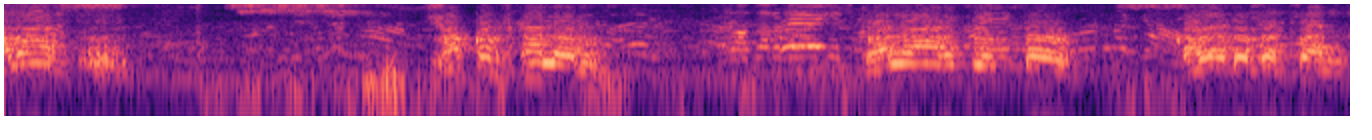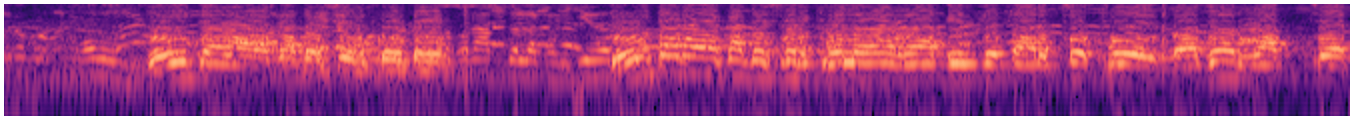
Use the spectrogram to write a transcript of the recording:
আবার খানের খেলোয়াড় কিন্তু কলে ঢুকেছেন। দুই তারা একাদশের কোর্টে। দুই তারা একাদশের খেলোয়াড়রা কিন্তু তার চোখে নজর রাখছেন।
